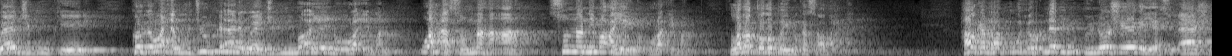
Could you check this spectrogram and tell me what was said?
waajib buu keeni. Kolka waxa wujuubka ana waajibnimo ayaynu ula iman. Waxa sunnaha ana sunnanimo ayaynu ula iman. Laba qodob baynu ka soo baxnay halkan rabbi wuxuu nebigu inoo sheegayaa su'aasha.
